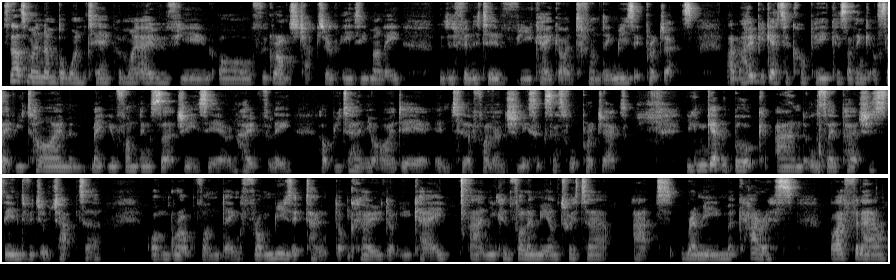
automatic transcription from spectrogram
So that's my number one tip and my overview of the grants chapter of Easy Money, the definitive UK guide to funding music projects. Um, I hope you get a copy because I think it'll save you time and make your funding search easier and hopefully help you turn your idea into a financially successful project. You can get the book and also purchase the individual chapter on grant funding from musictank.co.uk and you can follow me on Twitter at Remi McHarris. Bye for now.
